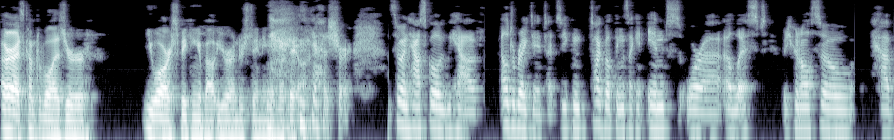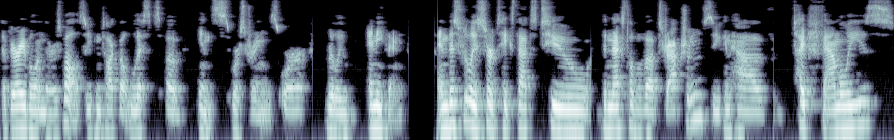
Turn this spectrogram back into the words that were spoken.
or as comfortable as you're you are speaking about your understanding of what they are. yeah, sure. So in Haskell, we have algebraic data types. So you can talk about things like an int or a, a, list, but you can also have a variable in there as well. So you can talk about lists of ints or strings or really anything. And this really sort of takes that to the next level of abstraction. So you can have type families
